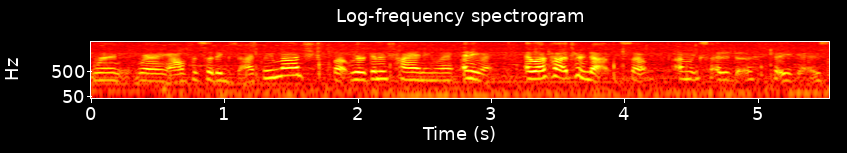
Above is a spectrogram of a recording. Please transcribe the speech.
weren't wearing outfits that exactly matched, but we were gonna try anyway. Anyway, I love how it turned out, so I'm excited to show you guys.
